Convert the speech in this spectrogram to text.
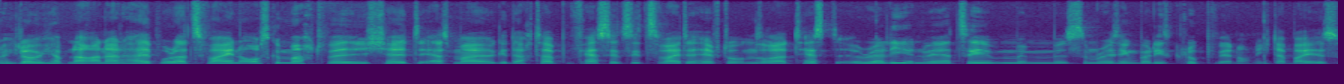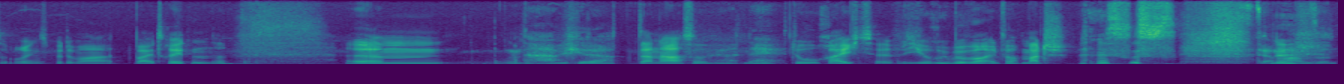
Und ich glaube, ich habe nach anderthalb oder zweien ausgemacht, weil ich halt erstmal gedacht habe, fährst jetzt die zweite Hälfte unserer Test-Rallye in WRC im Sim Racing Buddies Club. Wer noch nicht dabei ist, übrigens bitte mal beitreten. Ne? Ähm, Und da habe ich gedacht, danach so, ja, nee, du reicht. Die Rübe war einfach Matsch. Das ist Der Ne? Wahnsinn.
